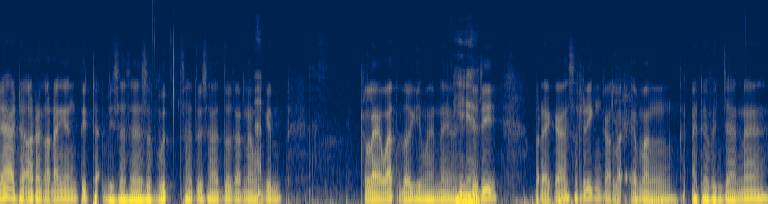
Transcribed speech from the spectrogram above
ya ada orang-orang yang tidak bisa saya sebut satu-satu karena Ah. mungkin kelewat atau gimana ya. Iya. jadi mereka sering kalau emang ada bencana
